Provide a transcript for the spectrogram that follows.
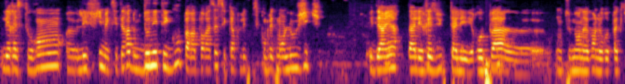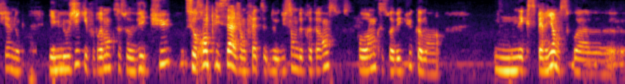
les restaurants, euh, les films, etc. Donc donner tes goûts par rapport à ça, c'est complètement logique et derrière, tu as les résultats, les repas, euh, on te met en avant le repas que tu aimes. Donc, il y a une logique, il faut vraiment que ce soit vécu, ce remplissage, en fait, du centre de préférence, il faut vraiment que ce soit vécu comme une expérience, quoi, euh,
